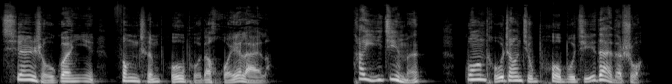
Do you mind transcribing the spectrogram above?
千手观音风尘仆仆的回来了。他一进门，光头张就迫不及待的说：“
